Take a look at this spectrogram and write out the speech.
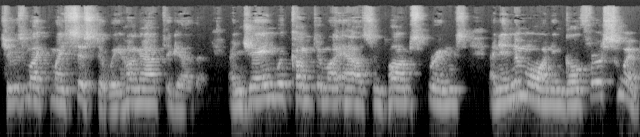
She was like my sister. We hung out together, and Jane would come to my house in Palm Springs, and in the morning go for a swim,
